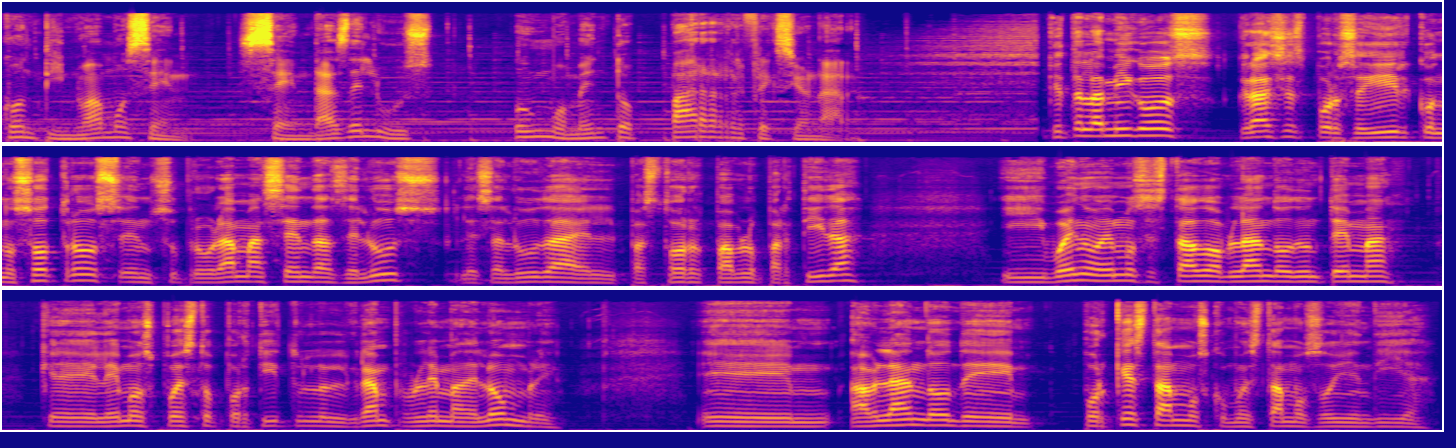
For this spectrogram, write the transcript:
Continuamos en Sendas de Luz, un momento para reflexionar. ¿Qué tal amigos? Gracias por seguir con nosotros en su programa Sendas de Luz. Les saluda el pastor Pablo Partida. Y bueno, hemos estado hablando de un tema que le hemos puesto por título El gran problema del hombre. Em, hablando de ¿Por qué estamos como estamos hoy en día?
